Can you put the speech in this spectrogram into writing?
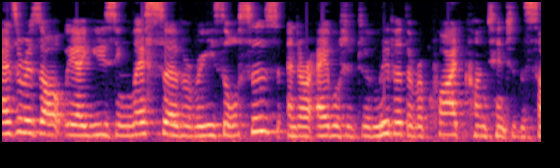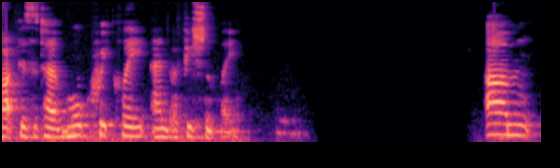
As a result, we are using less server resources and are able to deliver the required content to the site visitor more quickly and efficiently. Um,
